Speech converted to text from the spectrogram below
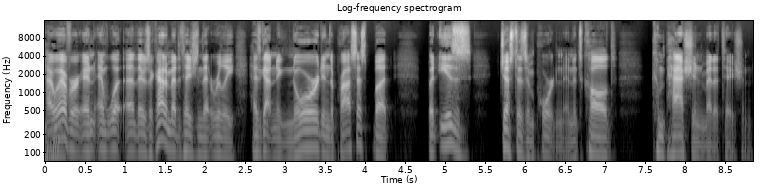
However, and and what uh, there's a kind of meditation that really has gotten ignored in the process, but but is just as important, and it's called compassion meditation.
